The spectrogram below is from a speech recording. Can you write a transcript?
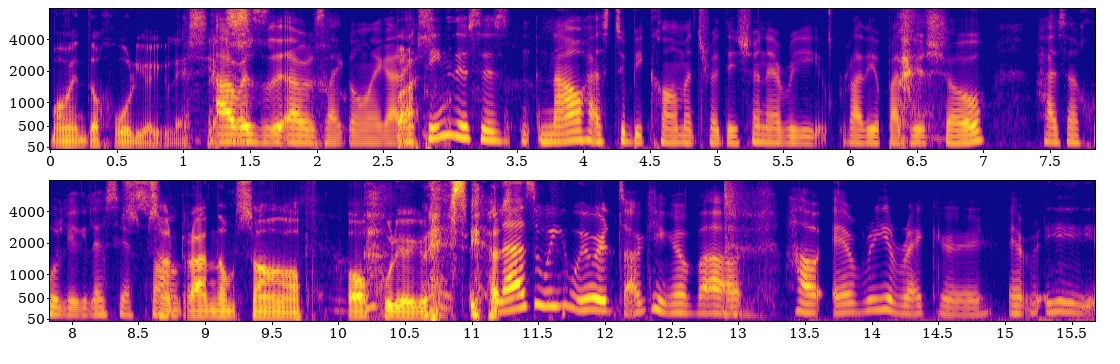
Momento Julio Iglesias. I was I was like, oh my god! I think this is now has to become a tradition. Every Radio Patio show has a Julio Iglesias song. some random song of, of Julio Iglesias. Last week we were talking about how every record, every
